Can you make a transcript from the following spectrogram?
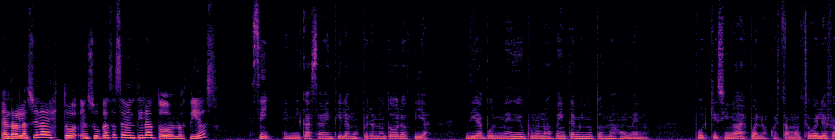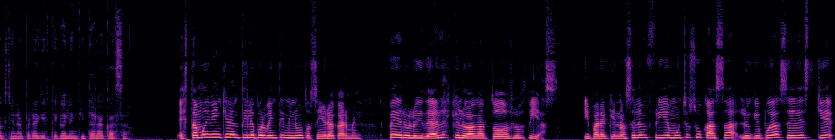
En relación a esto, ¿en su casa se ventila todos los días? Sí, en mi casa ventilamos, pero no todos los días, día por medio y por unos 20 minutos más o menos, porque si no después nos cuesta mucho calefaccionar para que esté calentita la casa. Está muy bien que ventile por 20 minutos, señora Carmen, pero lo ideal es que lo haga todos los días. Y para que no se le enfríe mucho su casa, lo que puede hacer es que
